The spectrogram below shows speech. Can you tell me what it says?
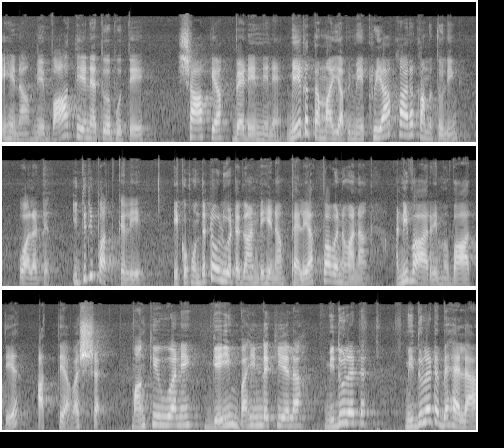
එහෙනම් මේ වාතය නැතුව පුතේ ශාකයක් වැඩෙන්නේ නැහැ. මේක තමයි අපි මේ ක්‍රියාකාරකම තුලින් ඔයාලට ඉදිරිපත් කළේ. ඒක හොඳට ඔලුවට ගන්න එහෙනම් පැලයක් වවනවා නම් අනිවාර්යයෙන්ම වාතය අත්‍යවශ්‍යයි. මං කිව්වනේ ගෙයින් වහින්න කියලා මිදුලට මිදුලට බැහැලා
